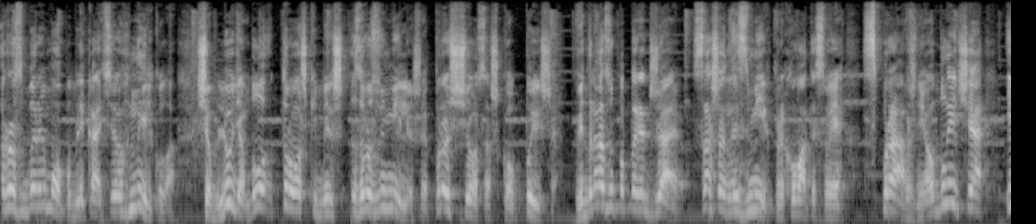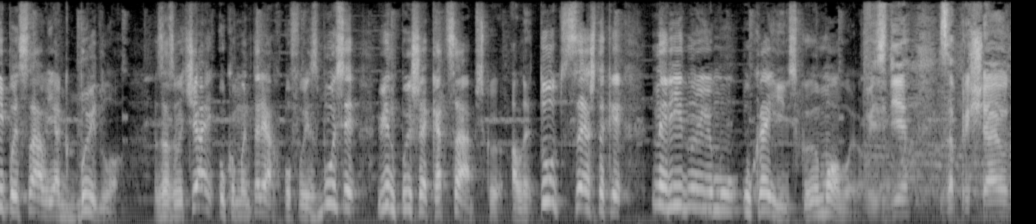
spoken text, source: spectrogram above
розберемо публікацію Гнилькула, щоб людям було трошки більш зрозуміліше, про що Сашко пише. Відразу попереджаю, Саша не зміг приховати своє справжнє обличчя і писав як бидло. Зазвичай у коментарях у Фейсбуці він пише кацапською, але тут все ж таки нерідною йому українською мовою. Везде запрещают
